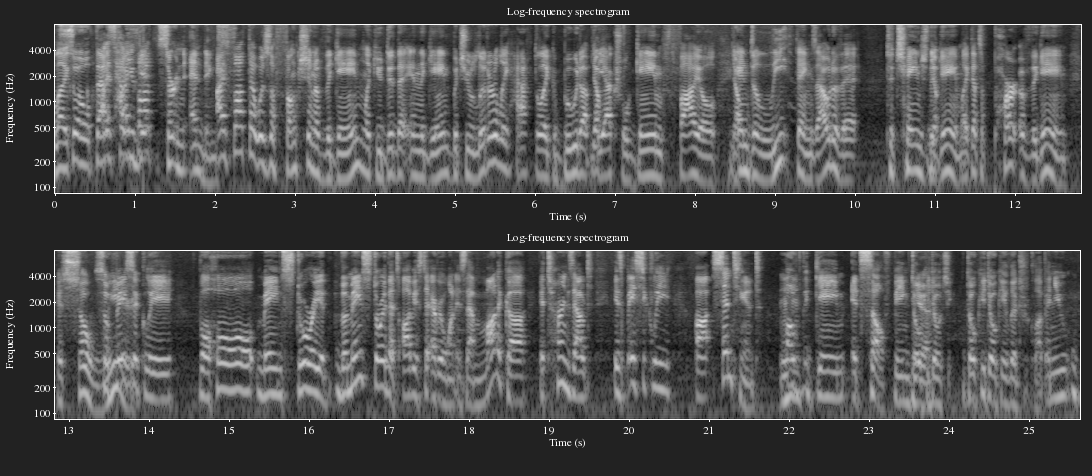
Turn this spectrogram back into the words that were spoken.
Like so that I- is how I you thought- get certain endings. I thought that was a function of the game, like you did that in the game, but you literally have to like boot up the actual game file Yep. and delete things out of it to change the Yep. game. Like that's a part of the game. It's so, weird. So weird. basically, the whole main story, the main story that's obvious to everyone is that Monika, it turns out, is basically uh, sentient of the game itself, being Doki Mm-hmm. Yeah. Doki, Doki Doki Literature Club, and you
